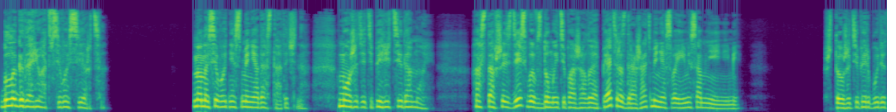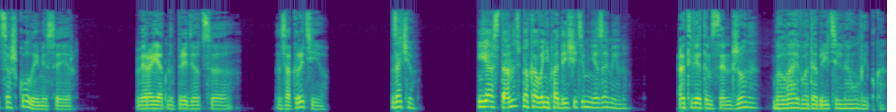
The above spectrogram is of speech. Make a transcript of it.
Благодарю от всего сердца. Но на сегодня с меня достаточно. Можете теперь идти домой. Оставшись здесь, вы вздумаете, пожалуй, опять раздражать меня своими сомнениями. Что же теперь будет со школой, мисс Эйр? Вероятно, придется закрыть ее. Зачем? Я останусь, пока вы не подыщете мне замену. Ответом Сент-Джона была его одобрительная улыбка.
